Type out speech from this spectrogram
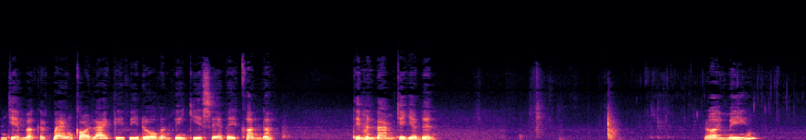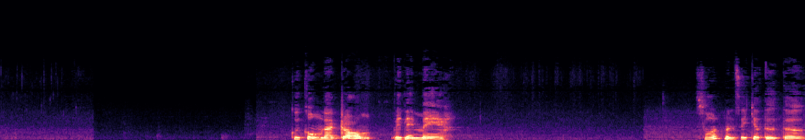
Anh chị em và các bạn coi lại cái video mình khuyên chia sẻ bacon đó. Thì mình làm cho gia đình. Rồi miếng. Cuối cùng là trộn với lại mè. Sốt mình sẽ cho từ từ.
